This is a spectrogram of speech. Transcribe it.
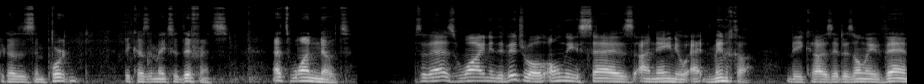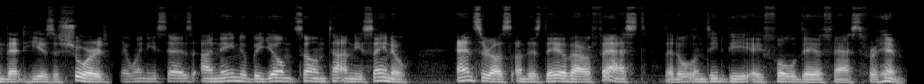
because it's important, because it makes a difference. That's one note. So that is why an individual only says Anenu at Mincha, because it is only then that he is assured that when he says Anenu b'yom tzom ta'anisenu, answer us on this day of our fast, that it will indeed be a full day of fast for him.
